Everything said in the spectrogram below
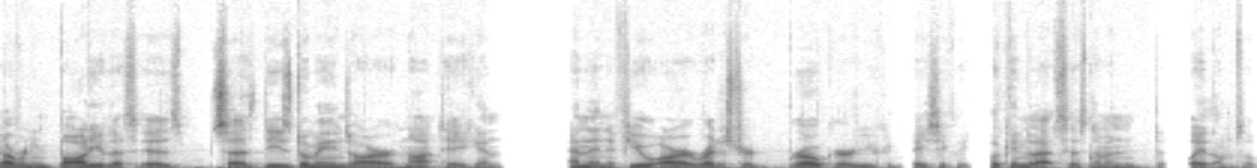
governing body of this is says these domains are not taken, and then if you are a registered broker, you can basically hook into that system and display them. So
